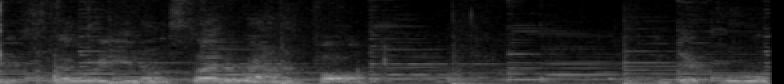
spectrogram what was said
That way you don't slide around and fall. Ain't that cool?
